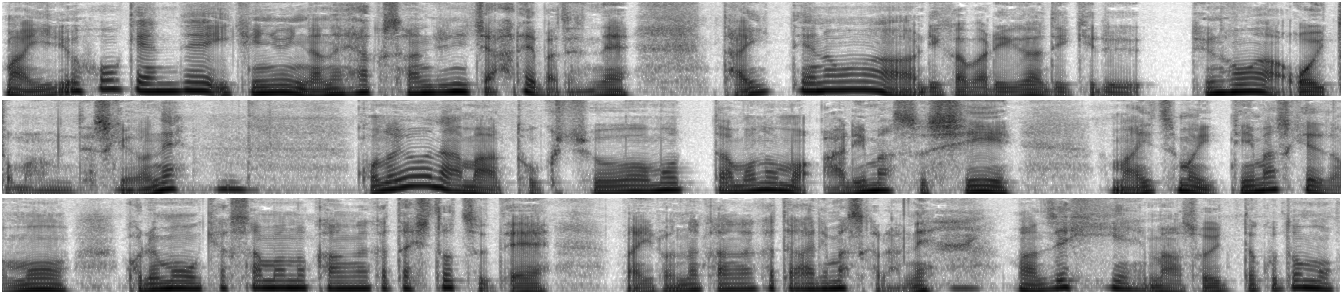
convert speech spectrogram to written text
まあ、医療保険で1入院730日あればですね、大抵のはリカバリーができるっていうのが多いと思うんですけどね。うん、このようなまあ特徴を持ったものもありますし、まあ、いつも言っていますけれども、これもお客様の考え方一つで、まあ、いろんな考え方がありますからね。はい、まあ、ぜひ、まあ、そういったことも、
